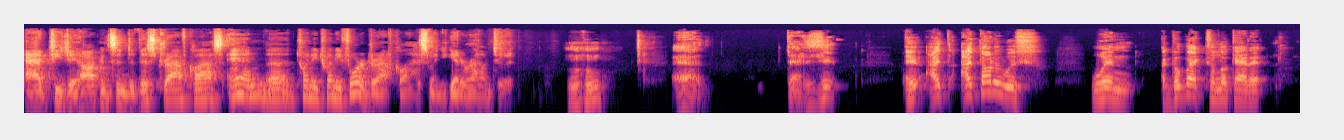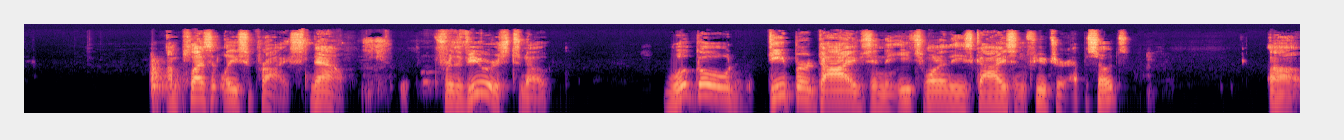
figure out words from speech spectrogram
add TJ Hockenson to this draft class and the 2024 draft class when you get around to it. Mm-hmm. And that is it. I I thought it was when I go back to look at it. I'm pleasantly surprised. Now, for the viewers to note, we'll go deeper dives into each one of these guys in future episodes uh,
